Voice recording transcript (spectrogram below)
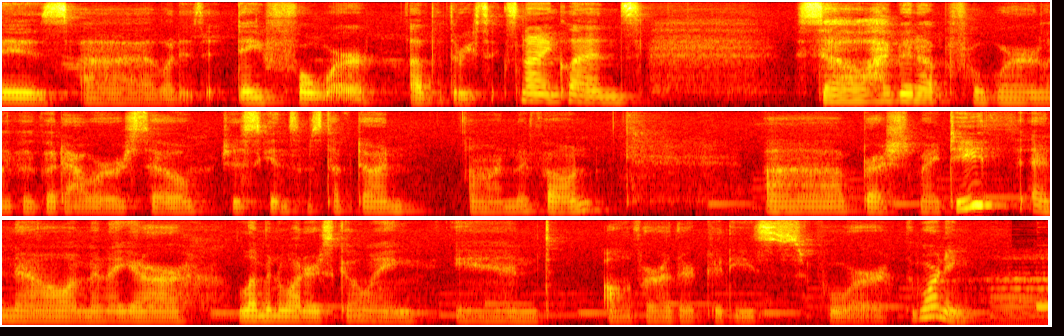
is, uh, what is it, day four of the 369 cleanse. So I've been up for like a good hour or so, just getting some stuff done on my phone. Uh, brushed my teeth, and now I'm gonna get our lemon waters going and all of our other goodies for the morning.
